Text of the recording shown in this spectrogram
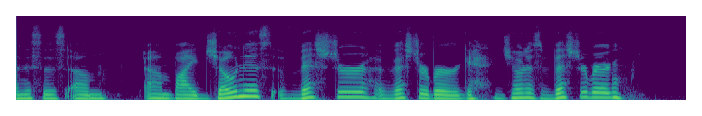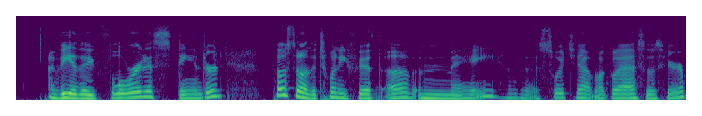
and this is um, um, by Jonas Vester Vesterberg. Jonas Vesterberg via the Florida Standard, posted on the 25th of May. I'm going to switch out my glasses here.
